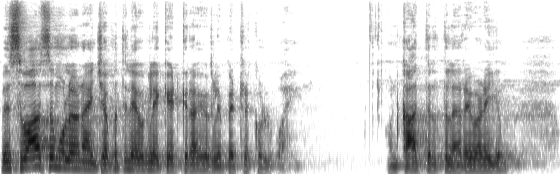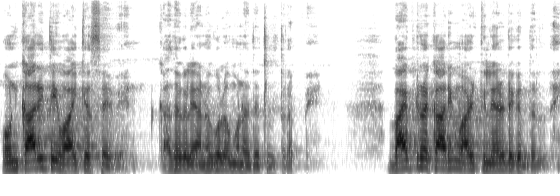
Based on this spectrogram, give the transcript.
விசுவாசம் உள்ளவனாய் ஜபத்தில் எவர்களை கேட்கிறாயோ இவர்களை பெற்றுக்கொள்வாய். உன் காத்திரத்தில் நிறைவடையும். உன் காரியத்தை வாய்க்க செய்வேன். கதவுகளை அனுகூலமான விதத்தில் திறப்பேன். பயப்படுற காரியம் வாழ்க்கையில் நேரிடுகிறதில்லை.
